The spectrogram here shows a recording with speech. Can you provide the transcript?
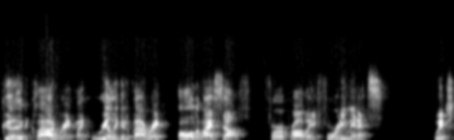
good Cloudbreak, like really good Cloudbreak, all to myself for probably 40 minutes, which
